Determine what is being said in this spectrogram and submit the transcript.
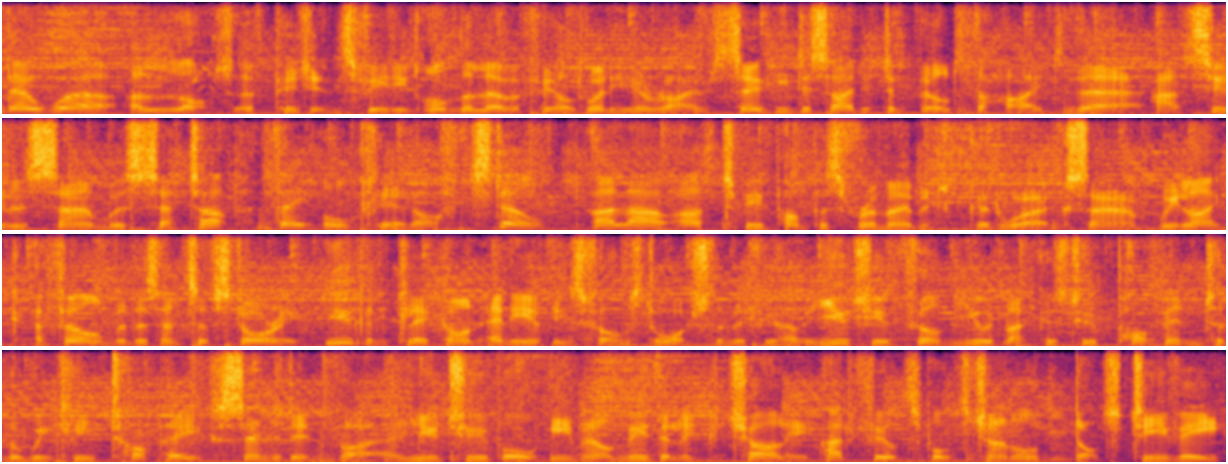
There were a lot of pigeons feeding on the lower field when he arrived, so he decided to build the hide there. As soon as Sam was set up, they all cleared off. Still, allow us to be pompous for a moment. Good work, Sam. We like a film with a sense of story. You can click on any of these films to watch them. If you have a YouTube film you would like us to pop into the weekly top 8, send it in via YouTube or email me the link charlie at fieldsportschannel.tv.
